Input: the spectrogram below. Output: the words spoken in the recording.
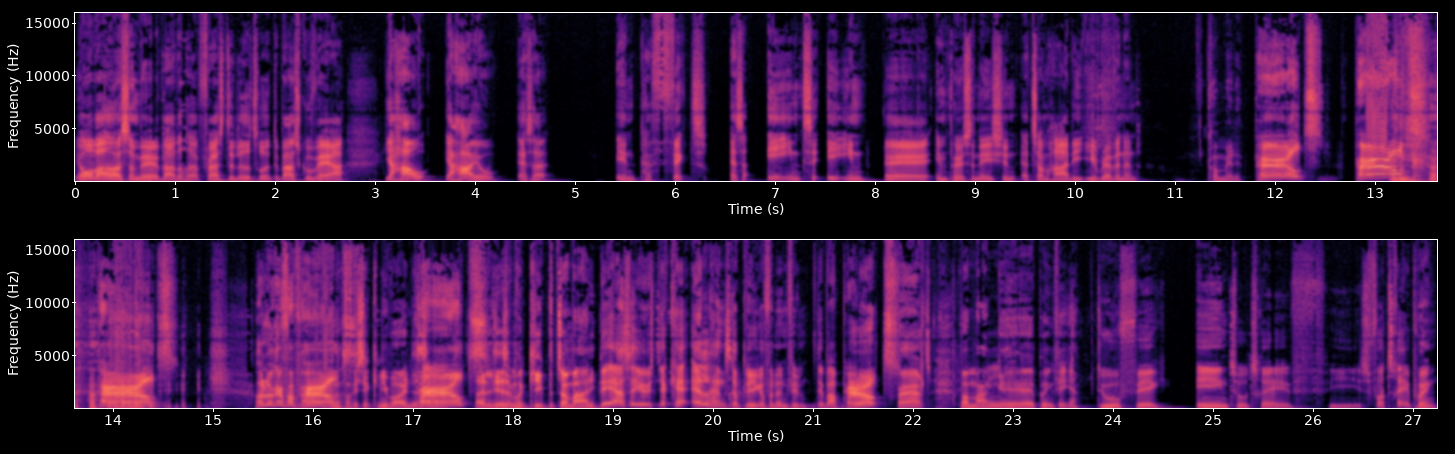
Jeg overvejede også, om øh, hvad der hedder, første ledtråd, det bare skulle være, jeg har jo, jeg har jo altså en perfekt, altså en til en øh, impersonation af Tom Hardy i Revenant. kom med det. Pearls! Pearls! Pearls! I'm looking for pearls! Og hvis jeg kniber øjnene Pearls! sammen, så er det ligesom at kigge på Tom Hardy. Det er seriøst. Jeg kan alle hans replikker for den film. Det er bare pearls! Birds. Hvor mange øh, point fik jeg? Du fik 1, 2, 3, 4... Så får 3 point.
